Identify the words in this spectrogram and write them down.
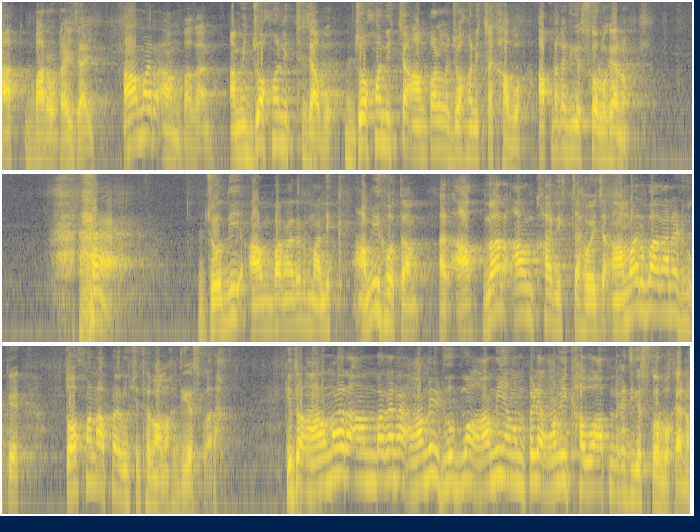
রাত বারোটায় যাই। আমার আম বাগান, আমি যখন ইচ্ছে যাব, যখন ইচ্ছা আম পাড়বো, যখন ইচ্ছা খাব। আপনাকে জিজ্ঞেস করব কেন? হ্যাঁ যদি আম বাগানের মালিক আমি হতাম আর আপনার আম খাওয়ার ইচ্ছা হয়েছে, আমার বাগানে ঢুকে তখন আপনার উচিত হবে আমাকে জিজ্ঞেস করা। কিন্তু আমার আম বাগানে আমি ঢুকবো, আমি আম পেড়ে আমি খাব, আপনাকে জিজ্ঞেস করব কেন?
